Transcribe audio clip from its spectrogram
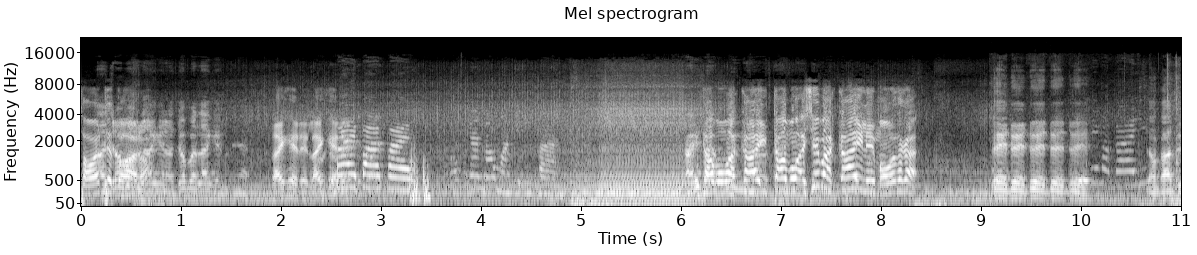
ဆောင်းဝဲထက်သွားတာနော် တော့ဘက်လိုက်ခဲ့တယ်။လိုက်ခဲ့တယ်လိုက်ခဲ့တယ် ပါပါ။ဟုတ်ကဲ့နောက်မှဒီပါတာဘောမှာကာကြီးတာဘောအရှိမကာကြီးလေမောင်သက对对对对对ဒီ，မှာကားကြီး要嘎对，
